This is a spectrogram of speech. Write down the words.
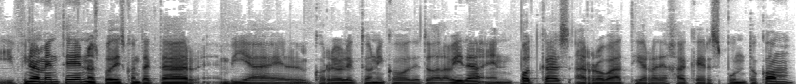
y finalmente nos podéis contactar vía el correo electrónico de toda la vida en podcast.tierradehackers.com.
